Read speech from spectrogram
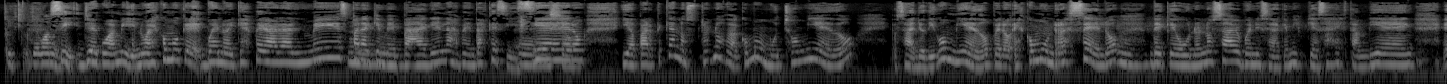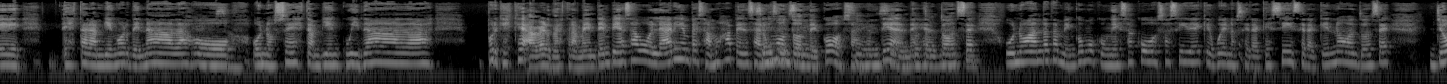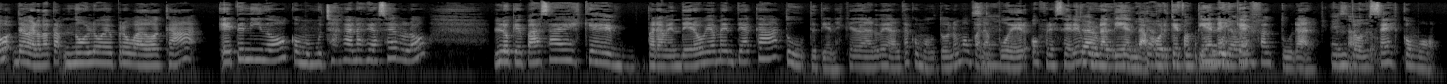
listo, llegó a mí. Sí, llegó a mí. No es como que, bueno, hay que esperar al mes para que me Mm. paguen las ventas que se Eso. hicieron. Y aparte que a nosotros nos da como mucho miedo, o sea, yo digo miedo, pero es como un recelo Mm. de que uno no sabe, bueno, ¿y será que mis piezas están bien? Eh, ¿Estarán bien ordenadas? O, o no sé, están bien cuidadas? Porque es que, a ver, nuestra mente empieza a volar y empezamos a pensar Sí, un sí, montón sí. de cosas, ¿me entiendes? Entonces, uno anda también como con esa cosa así de que, bueno, ¿será que sí? ¿Será que no? Entonces, yo de verdad no lo he probado acá. He tenido como muchas ganas de hacerlo. Lo que pasa es que para vender obviamente acá tú te tienes que dar de alta como autónomo para Sí. poder ofrecer en Claro, una tienda porque tú tienes que facturar. Exacto. Entonces como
